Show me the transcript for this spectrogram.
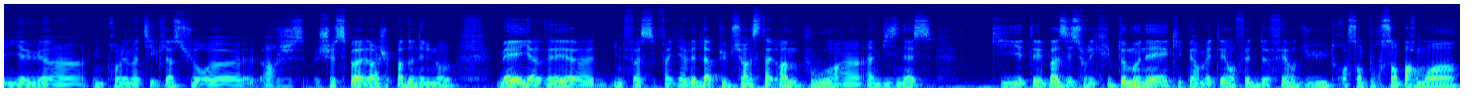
il y a eu une problématique là sur. alors, je, je sais pas, je vais pas donner le nom, mais il y avait une face, il y avait de la pub sur Instagram pour un, un business qui était basé sur les crypto-monnaies, qui permettait en fait de faire du 300% par mois,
